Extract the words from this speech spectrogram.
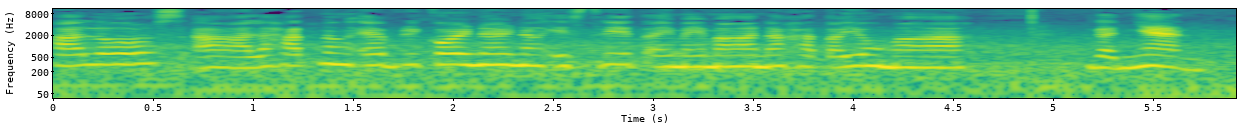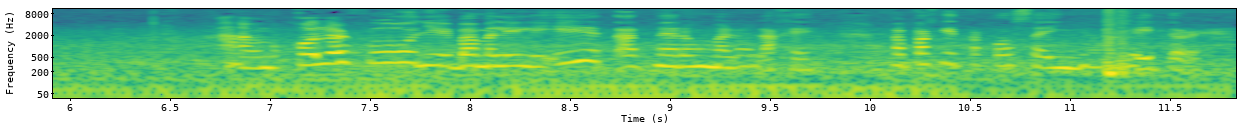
halos uh, lahat ng every corner ng street ay may mga nakatayong mga ganyan. Um, colorful, yung iba maliliit at merong malalaki. Papakita ko sa inyo later.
